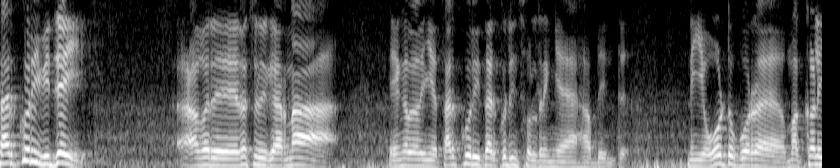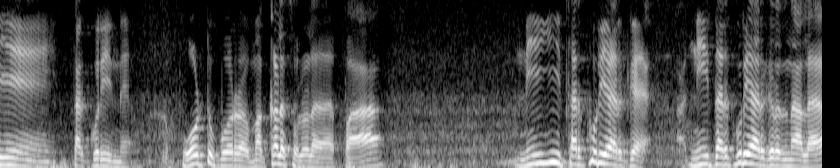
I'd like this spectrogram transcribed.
தற்குறி விஜய் அவர் என்ன சொல்லியிருக்காருன்னா எங்களை நீங்கள் தற்குறி தற்குறின்னு சொல்கிறீங்க அப்படின்ட்டு. நீங்கள் ஓட்டு போடுற மக்களையும் தற்குறின்னு ஓட்டு போடுற மக்களை சொல்லலைப்பா. நீ தற்குறியாக இருக்க. நீ தற்குறியாக இருக்கிறதுனால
